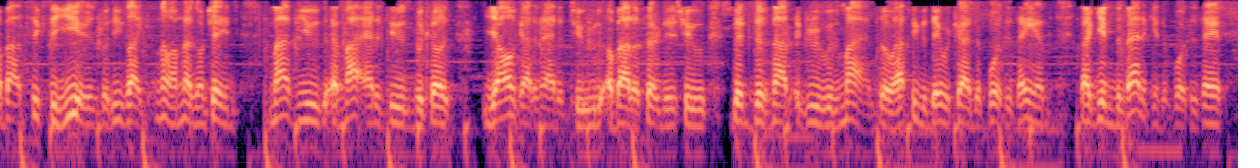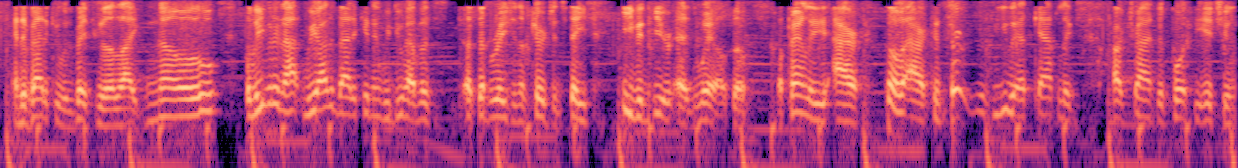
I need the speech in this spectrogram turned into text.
about 60 years. But he's like, no, I'm not going to change my views and my attitudes because y'all got an attitude about a certain issue that does not agree with mine. So I think that they were trying to force his hand by getting the Vatican to force his hand, and the Vatican was basically like, no, believe it or not, we are the Vatican and we do have a, a separation of church and state even here as well. So apparently our some of our conservative U.S. Catholics are trying to force the issue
